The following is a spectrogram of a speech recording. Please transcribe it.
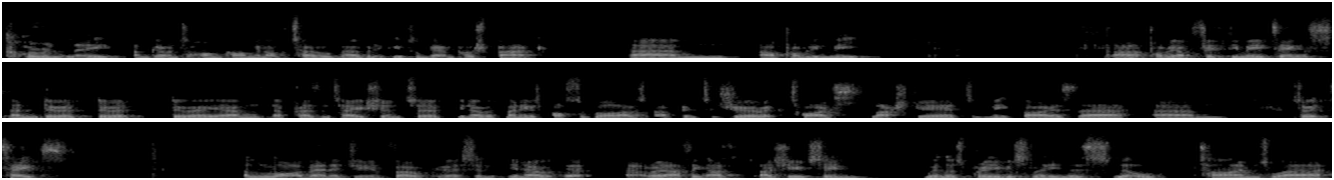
currently I'm going to Hong Kong in October, but it keeps on getting pushed back. Um, I'll probably meet. I'll probably have 50 meetings and do a do a do a, um, a presentation to you know as many as possible. I was I've been to Zurich twice last year to meet buyers there. Um, so it takes a lot of energy and focus, and you know uh, I think as as you've seen with us previously, there's little times where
